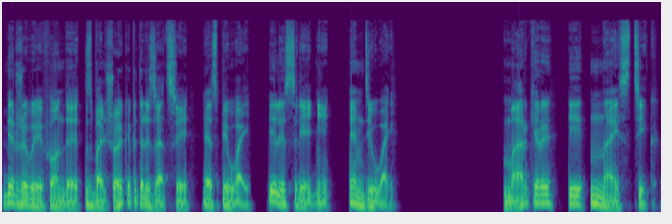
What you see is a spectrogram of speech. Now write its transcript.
биржевые фонды с большой капитализацией SPY или средней MDY. Маркеры и Nice Tick.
